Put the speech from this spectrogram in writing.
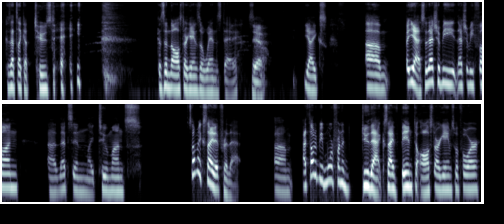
because that's like a Tuesday. Because then the All Star game's a Wednesday. So, yeah. Yikes. Um, but yeah, so that should be that should be fun. Uh, that's in like two months, so I'm excited for that. Um, I thought it'd be more fun to do that because I've been to All Star games before,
